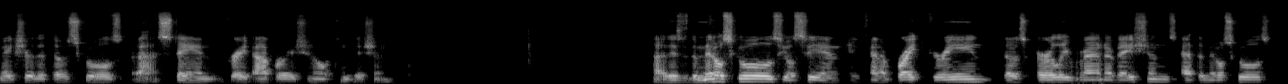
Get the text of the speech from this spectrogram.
make sure that those schools uh, stay in great operational condition. Uh, is the middle schools. You'll see in, in, kind of bright green, those early renovations at the middle schools.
